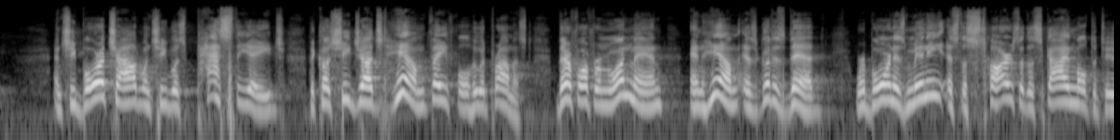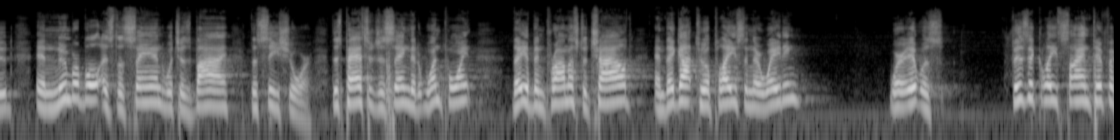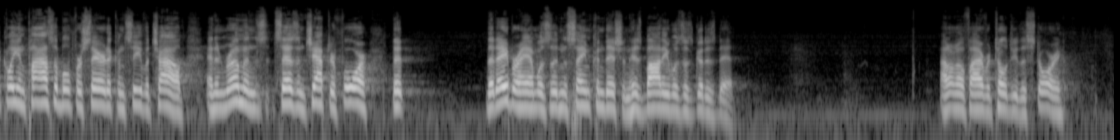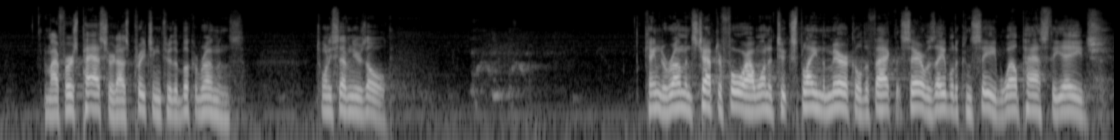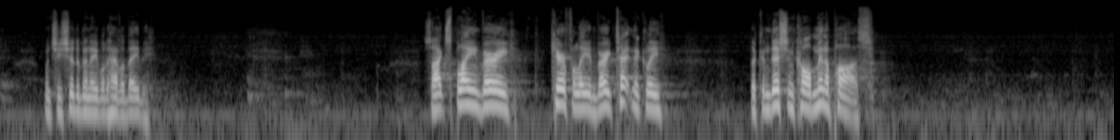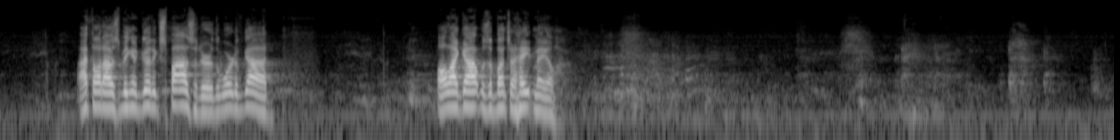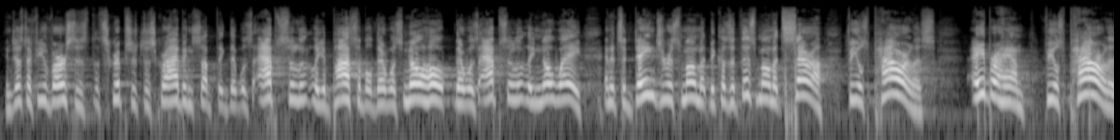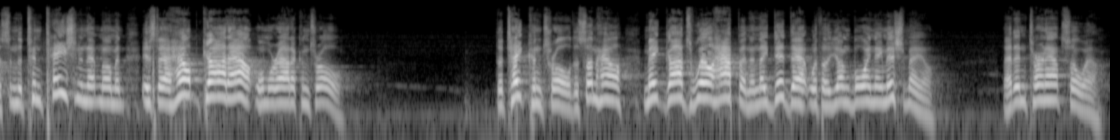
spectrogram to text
and she bore a child when she was past the age because she judged him faithful who had promised. Therefore, from one man, and him as good as dead, were born as many as the stars of the sky in multitude, innumerable as the sand which is by the seashore. This passage is saying that at one point they had been promised a child and they got to a place in their waiting where it was physically, scientifically impossible for Sarah to conceive a child. And in Romans, it says in chapter 4 that, that Abraham was in the same condition. His body was as good as dead. I don't know if I ever told you the story. My first pastorate, I was preaching through the book of Romans, 27 years old. Came to Romans chapter 4, I wanted to explain the miracle, the fact that Sarah was able to conceive well past the age when she should have been able to have a baby. So I explained very carefully and very technically the condition called menopause. I thought I was being a good expositor of the Word of God. All I got was a bunch of hate mail. In just a few verses, the scripture's describing something that was absolutely impossible. There was no hope. There was absolutely no way. And it's a dangerous moment because at this moment, Sarah feels powerless. Abraham feels powerless. And the temptation in that moment is to help God out when we're out of control, to take control, to somehow make God's will happen. And they did that with a young boy named Ishmael. That didn't turn out so well.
